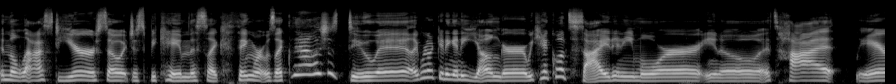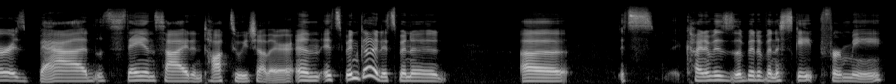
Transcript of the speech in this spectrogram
in the last year or so it just became this like thing where it was like, yeah, let's just do it. Like we're not getting any younger. We can't go outside anymore. You know, it's hot. The air is bad. Let's stay inside and talk to each other. And it's been good. It's been a uh it's it kind of is a bit of an escape for me.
